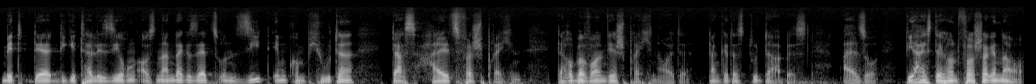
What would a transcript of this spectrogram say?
mit der Digitalisierung auseinandergesetzt und sieht im Computer das Heilsversprechen. Darüber wollen wir sprechen heute. Danke, dass du da bist. Also, wie heißt der Hirnforscher genau?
